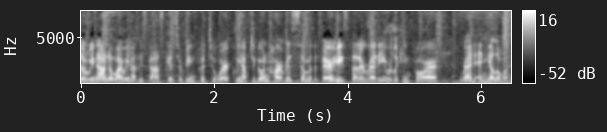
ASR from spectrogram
So we now know why we have these baskets. We're being put to work. We have to go and harvest some of the berries that are ready. We're looking for red and yellow ones.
